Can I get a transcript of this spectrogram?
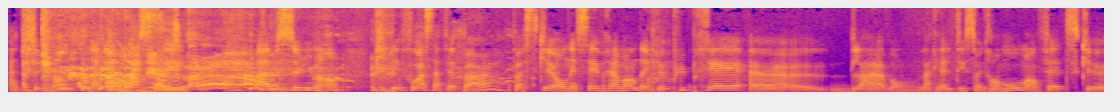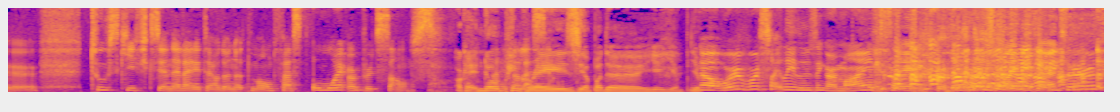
Absolument. La réponse, That was c'est it. absolument. Puis des fois, ça fait peur parce qu'on essaie vraiment d'être le plus près euh, de la bon, la réalité, c'est un grand mot, mais en fait que tout ce qui est fictionnel à l'intérieur de notre monde fasse au moins un peu de sens. OK, no pink rays, il n'y a pas de... y- y- y a- No, we're we're slightly losing our minds, like answers.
